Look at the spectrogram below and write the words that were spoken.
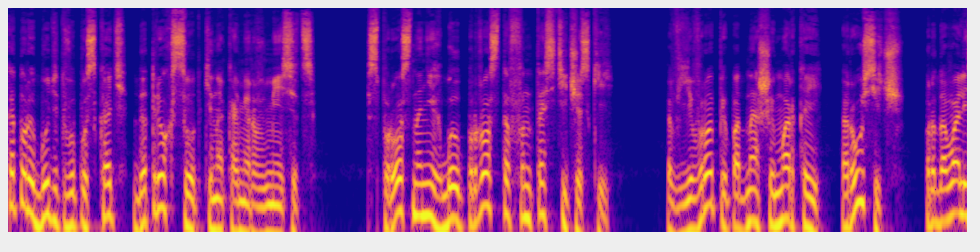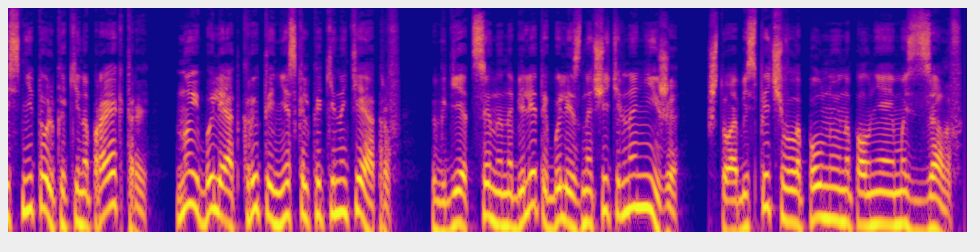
который будет выпускать до 300 кинокамер в месяц. Спрос на них был просто фантастический. В Европе под нашей маркой «Русич» продавались не только кинопроекторы, но и были открыты несколько кинотеатров, где цены на билеты были значительно ниже, что обеспечивало полную наполняемость залов.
